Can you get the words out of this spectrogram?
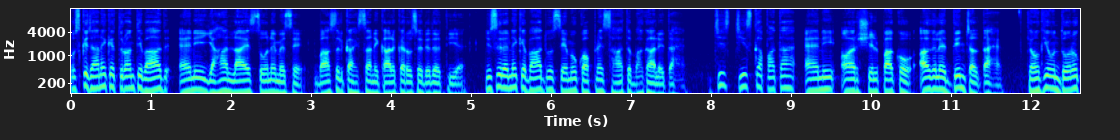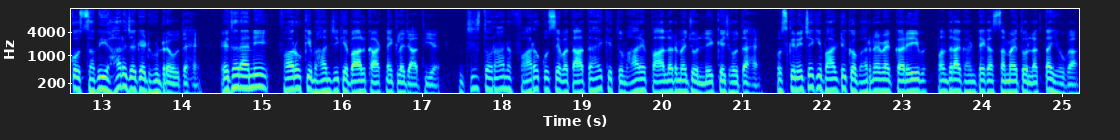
उसके जाने के तुरंत ही बाद एनी यहाँ लाए सोने में से बासिल का हिस्सा निकालकर उसे दे देती है, जिसे लेने के बाद वो सेमू को अपने साथ भगा लेता है। जिस चीज़ का पता एनी और शिल्पा को अगले दिन चलता है, क्योंकि उन दोनों को सभी हर जगह ढूंढ रहे होते हैं। इधर एनी फारूक की भांजी के बाल काटने के लिए जाती है, जिस दौरान फारूक उसे बताता है कि तुम्हारे पार्लर में जो लीकेज होता है, उसके नीचे की बाल्टी को भरने में करीब पंद्रह घंटे का समय तो लगता ही होगा।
